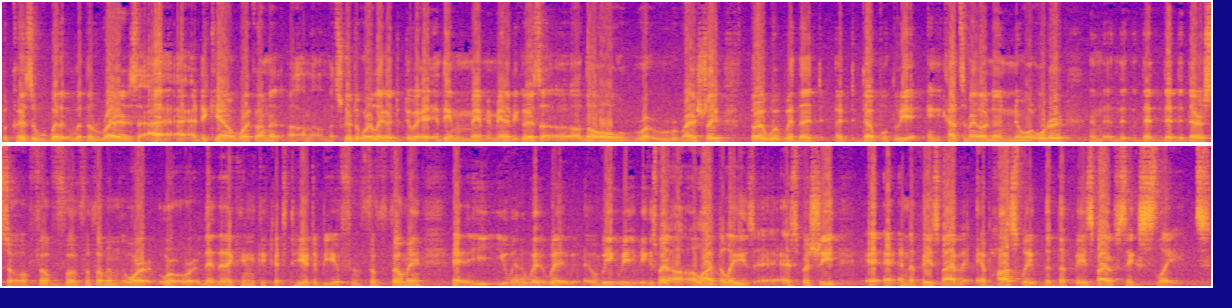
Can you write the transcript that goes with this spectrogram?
because with with the writers, I, I, they can't work on the, on the script or like do anything mainly because of the whole writer strike. But with, with the Deadpool three and Katsumari on the New World Order, and that that, that are still fulfilling or, or, or that, that can continue to be fulfilling. Even with, with we, we, we expect a, a lot of delays, especially in the Phase 5 and possibly the, the Phase 5 6 slate.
